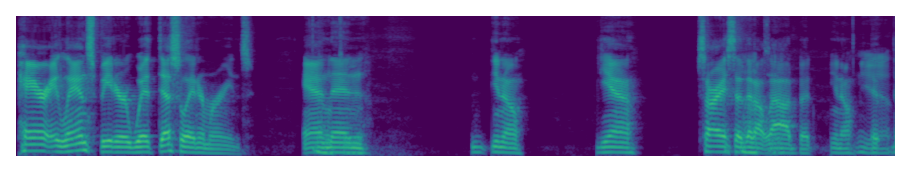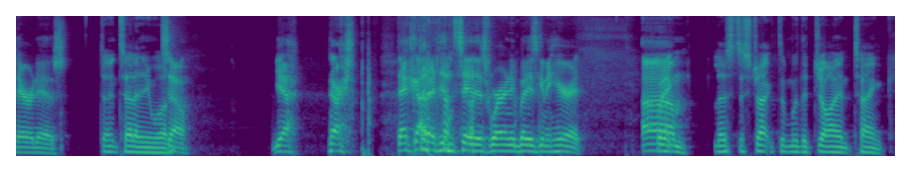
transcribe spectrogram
pair a land speeder with Desolator Marines, and Oh, then dear. you know, yeah. Sorry, I said that Oh, out dear. loud, but you know, it- there it is. don't tell anyone. So, yeah. Thank God I didn't say this where anybody's going to hear it. Um, Let's distract them with a giant tank.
